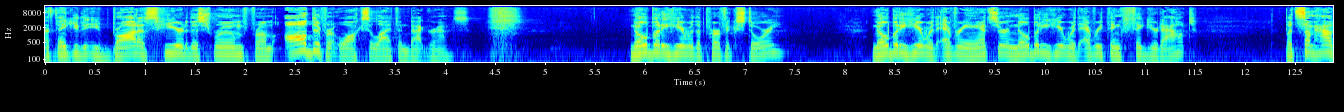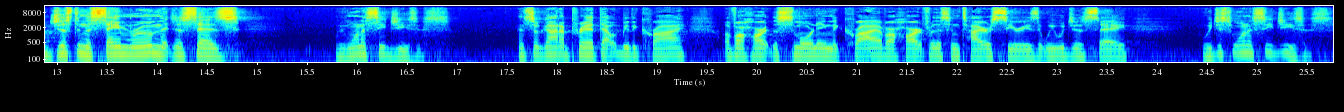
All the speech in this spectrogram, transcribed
I thank you that you've brought us here to this room from all different walks of life and backgrounds. Nobody here with a perfect story. Nobody here with every answer. Nobody here with everything figured out. But somehow, just in the same room that just says, we want to see Jesus. And so, God, I pray that that would be the cry of our heart this morning, the cry of our heart for this entire series, that we would just say, we just want to see Jesus.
